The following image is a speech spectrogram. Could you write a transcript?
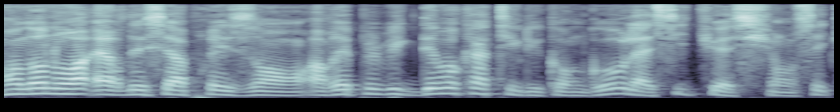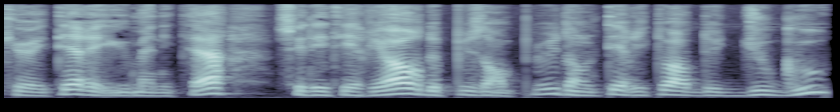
Rendons-nous à RDC à présent. En République démocratique du Congo, la situation sécuritaire et humanitaire se détériore de plus en plus dans le territoire de Djougou,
